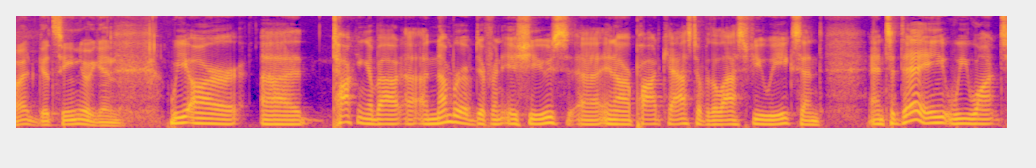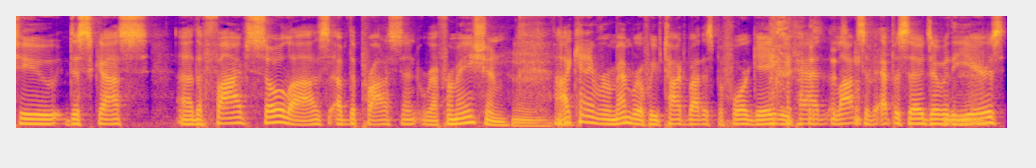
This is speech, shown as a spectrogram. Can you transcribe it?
All right, good seeing you again. We are. Uh, talking about a, number of different issues uh, in our podcast over the last few weeks, and and today we want to discuss uh, the five solas of the Protestant Reformation. Mm-hmm. I can't even remember if we've talked about this before, Gabe. We've had lots of episodes over the mm-hmm. years,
